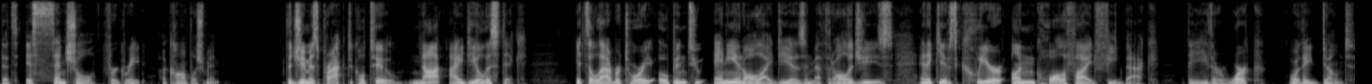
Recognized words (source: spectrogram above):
that's essential for great accomplishment. The gym is practical too, not idealistic. It's a laboratory open to any and all ideas and methodologies, and it gives clear, unqualified feedback. They either work or they don't.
